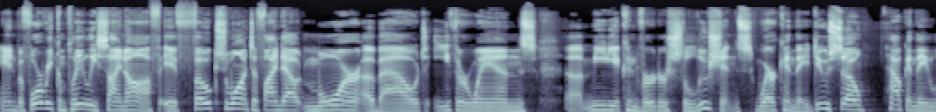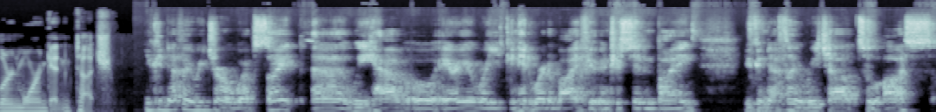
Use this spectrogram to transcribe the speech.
And before we completely sign off, if folks want to find out more about Etherwan's uh, media converter solutions, where can they do so? How can they learn more and get in touch? You can definitely reach our website. Uh, we have an area where you can hit where to buy if you're interested in buying. You can definitely reach out to us.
